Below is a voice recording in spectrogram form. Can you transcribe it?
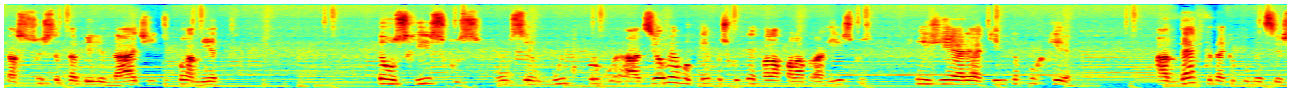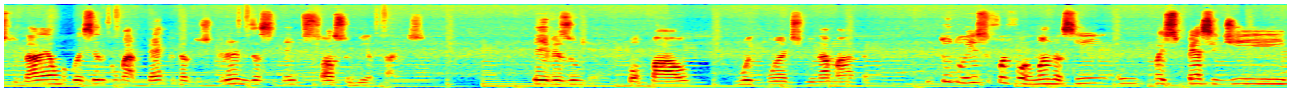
da sustentabilidade do planeta. Então, os riscos vão ser muito procurados. E, ao mesmo tempo, eu escutei falar a palavra riscos engenharia química, porque a década que eu comecei a estudar é uma conhecida como a década dos grandes acidentes socioambientais. Teve o Bhopal, muito antes Minamata. E tudo isso foi formando assim uma espécie de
